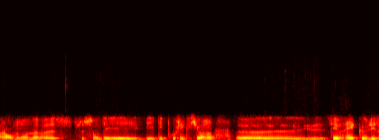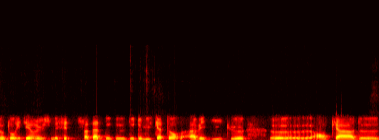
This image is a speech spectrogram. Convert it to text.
Alors, euh, ce sont des, projections. c'est vrai que les autorités russes, mais ça date de, de 2014, avaient dit que euh, en cas de,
